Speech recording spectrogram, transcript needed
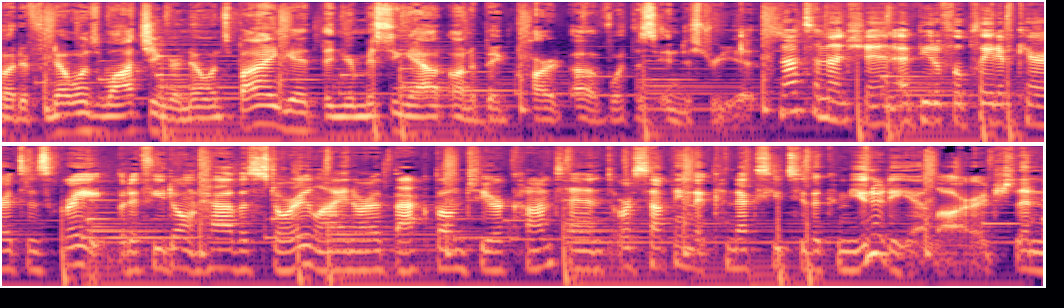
but if no one's watching or no one's buying it, then you're missing out on a big part of what this industry is. Not to mention, a beautiful plate of carrots is great, but if you don't have a storyline or a backbone to your content or something that connects you to the community at large, then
